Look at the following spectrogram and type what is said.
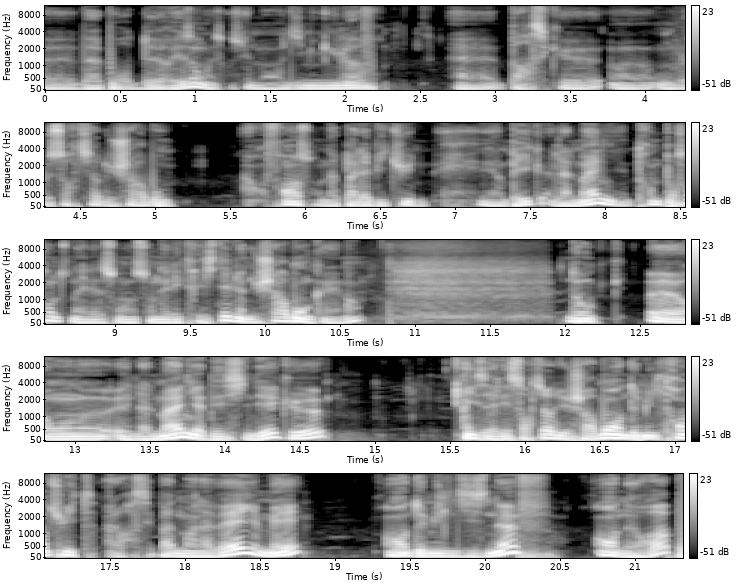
euh, bah, pour deux raisons essentiellement, on diminue l'offre parce qu'on on veut sortir du charbon en France, on n'a pas l'habitude. Mais un pays, l'Allemagne, 30% de son, électricité vient du charbon quand même. Hein. Donc, euh, l'Allemagne a décidé que ils allaient sortir du charbon en 2038. Alors, c'est pas demain la veille, mais en 2019, en Europe,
